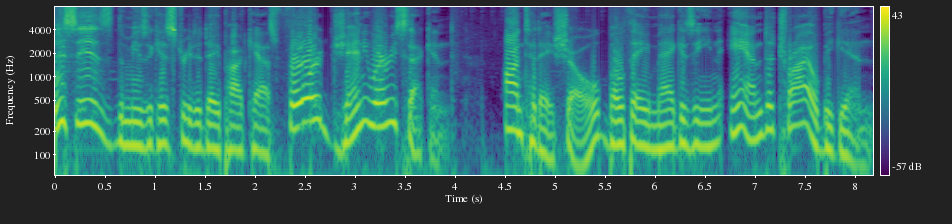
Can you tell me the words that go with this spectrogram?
This is the Music History Today podcast for January 2nd. On today's show, both a magazine and a trial begin.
